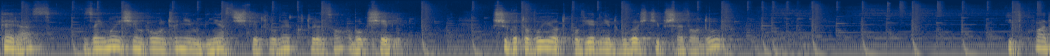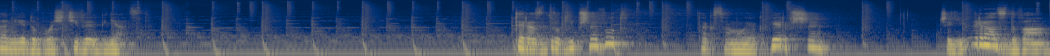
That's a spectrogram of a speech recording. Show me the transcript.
Teraz zajmuję się połączeniem gniazd świetlówek, które są obok siebie. Przygotowuję odpowiednie długości przewodów i wkładam je do właściwych gniazd. Teraz drugi przewód, tak samo jak pierwszy, czyli raz, dwa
